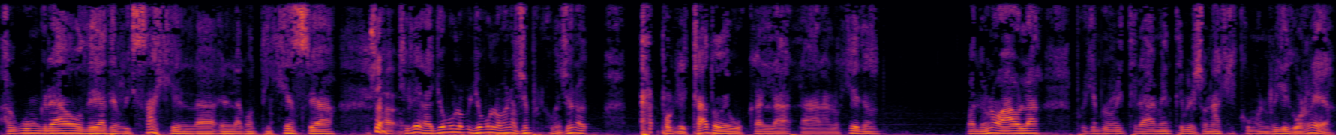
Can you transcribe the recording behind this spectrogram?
algún grado de aterrizaje en la, en la contingencia chilena. Yo por, lo, yo por lo menos siempre lo menciono porque trato de buscar la, la analogía. Cuando uno habla, por ejemplo, reiteradamente personajes como Enrique Correa,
